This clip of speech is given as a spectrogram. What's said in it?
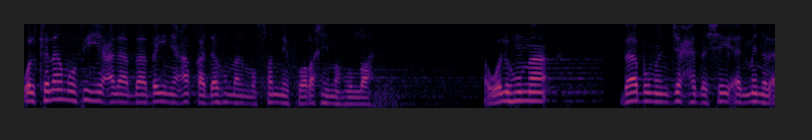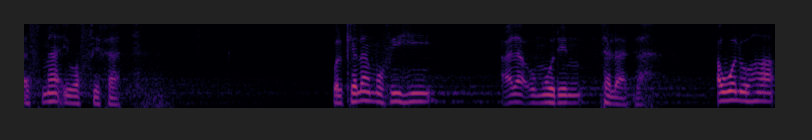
والكلام فيه على بابين عقدهما المصنف رحمه الله. أولهما باب من جحد شيئا من الأسماء والصفات. والكلام فيه على أمور ثلاثة. أولها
